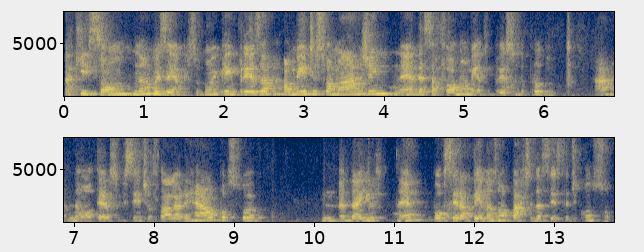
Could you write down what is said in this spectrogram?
Aqui, só um, não, um exemplo. Suponho que a empresa aumente a sua margem, né, dessa forma aumenta o preço do produto. Tá? Não altera o suficiente o salário real, por sua, daí, né, por ser apenas uma parte da cesta de consumo.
